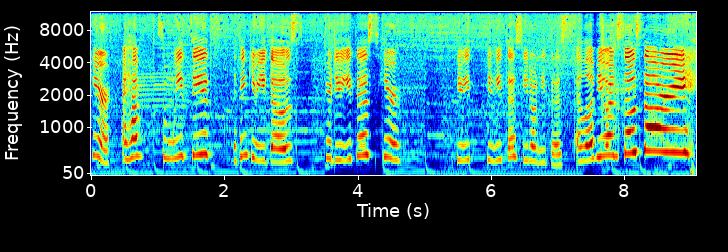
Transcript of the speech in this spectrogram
here, I have some weed seeds. I think you eat those. Here, do you eat this? Here. Do you eat do you eat this? You don't eat this. I love you. I'm so sorry.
